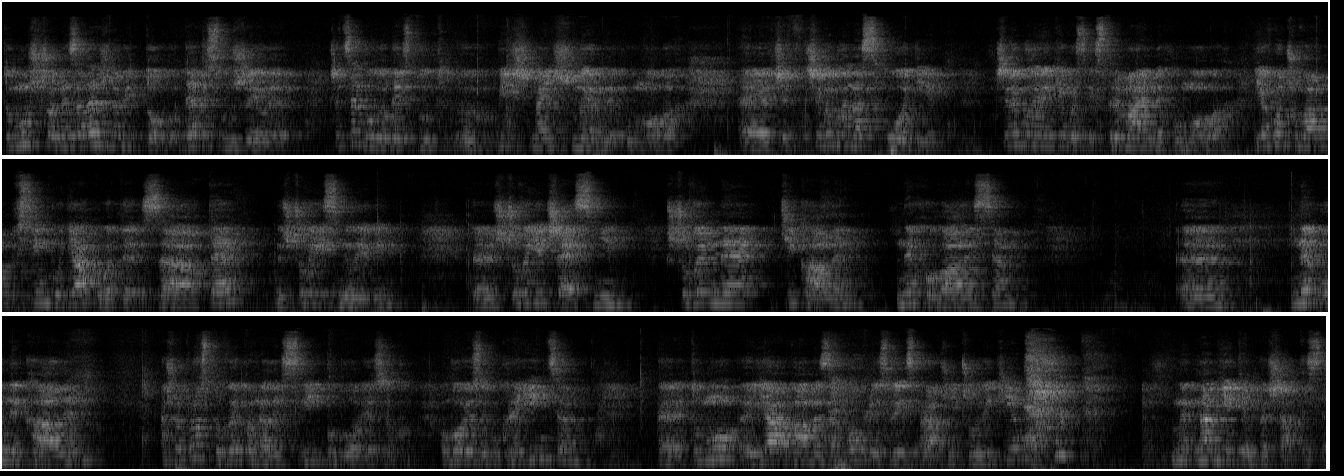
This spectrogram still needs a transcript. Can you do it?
тому що незалежно від того, де ви служили, чи це було десь тут е, в більш-менш мирних умовах, чи, чи ви були на сході, чи ви були в якихось екстремальних умовах, я хочу вам всім подякувати за те, що ви є сміливі, е, що ви є чесні, що ви не тікали, не ховалися, е, не уникали, а що просто виконали свій обов'язок, обов'язок українця. Е, Тому я вами захоплюю свої справжні чоловіки. Нам є ким пишатися.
